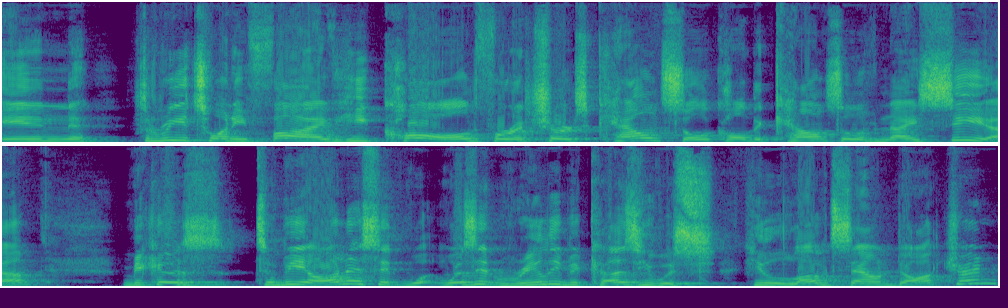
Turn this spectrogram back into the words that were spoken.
in 325, he called for a church council called the Council of Nicaea because to be honest, it, was it really because he was, he loved sound doctrine?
